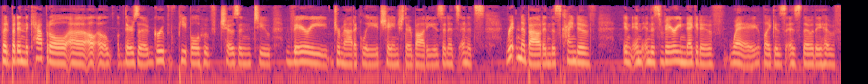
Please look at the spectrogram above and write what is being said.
but but in the Capitol, uh, I'll, I'll, there's a group of people who've chosen to very dramatically change their bodies, and it's and it's written about in this kind of. In, in, in this very negative way, like as as though they have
